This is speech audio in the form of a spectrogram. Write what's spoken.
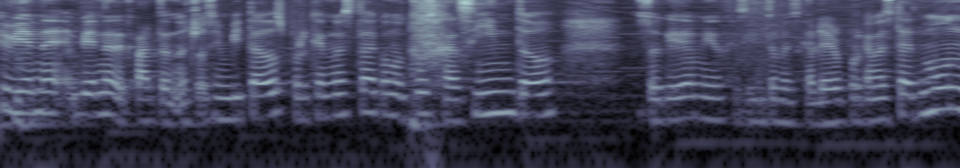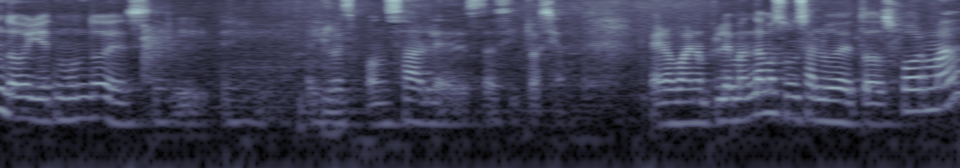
viene, viene de parte de nuestros invitados porque no está con nosotros Jacinto, nuestro querido amigo Jacinto Mezcalero, porque no está Edmundo y Edmundo es el, el, el responsable de esta situación. Pero bueno, le mandamos un saludo de todas formas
